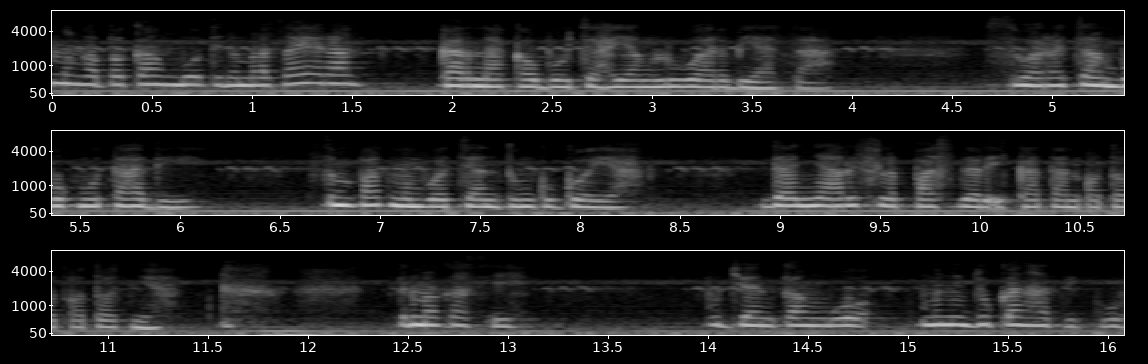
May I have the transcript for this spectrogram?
mengapa Kangbo tidak merasa heran? Karena kau bocah yang luar biasa. Suara cambukmu tadi sempat membuat jantungku goyah dan nyaris lepas dari ikatan otot-ototnya. Terima kasih. Pujian Kangbo menyejukkan hatiku.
